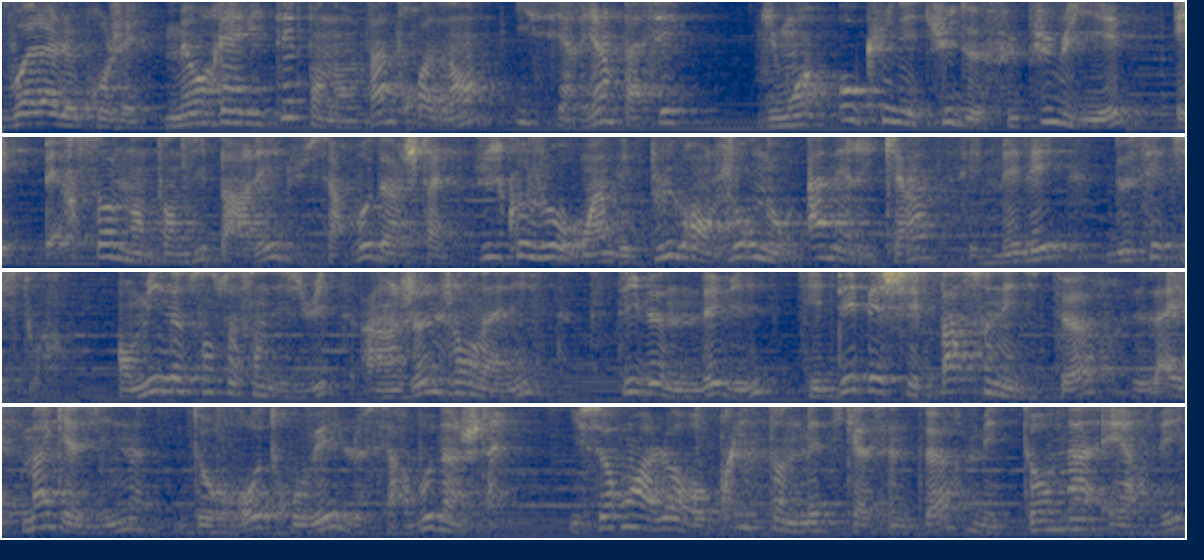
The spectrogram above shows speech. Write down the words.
Voilà le projet, mais en réalité pendant 23 ans, il s'est rien passé. Du moins, aucune étude fut publiée et personne n'entendit parler du cerveau d'Einstein, jusqu'au jour où un des plus grands journaux américains s'est mêlé de cette histoire. En 1978, un jeune journaliste, Stephen Levy, est dépêché par son éditeur, Life Magazine, de retrouver le cerveau d'Einstein. Ils seront alors au Princeton Medical Center, mais Thomas Hervé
